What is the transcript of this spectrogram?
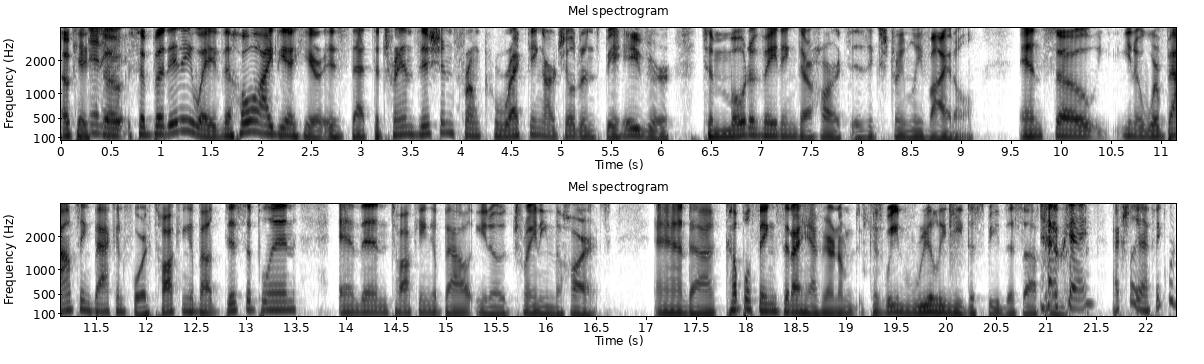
Okay, so so but anyway, the whole idea here is that the transition from correcting our children's behavior to motivating their hearts is extremely vital. And so, you know, we're bouncing back and forth talking about discipline and then talking about, you know, training the heart. And a couple things that I have here and I'm because we really need to speed this up. And Okay. Actually, I think we're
